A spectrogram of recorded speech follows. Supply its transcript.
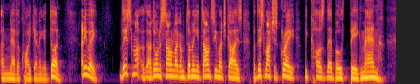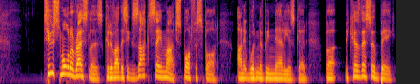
and never quite getting it done. Anyway, this match, I don't want to sound like I'm dumbing it down too much, guys, but this match is great because they're both big men. Two smaller wrestlers could have had this exact same match, spot for spot, and it wouldn't have been nearly as good. But because they're so big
